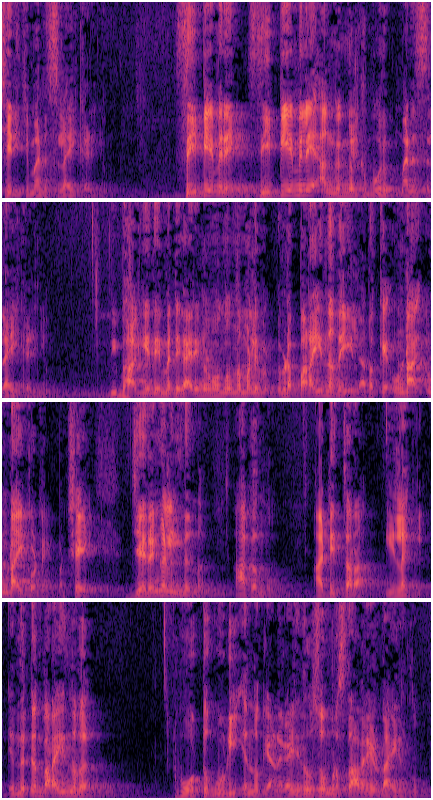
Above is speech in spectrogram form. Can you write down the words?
ശരിക്കും മനസ്സിലായി കഴിഞ്ഞു. സി പി എമ്മിനെ സി പി എമ്മിലെ അംഗങ്ങൾക്ക് പോലും മനസ്സിലായി കഴിഞ്ഞു. വിഭാഗീയതയും മറ്റു കാര്യങ്ങളും ഒന്നും നമ്മൾ ഇവിടെ പറയുന്നതേയില്ല അതൊക്കെ ഉണ്ടായി ഉണ്ടായിക്കോട്ടെ. പക്ഷേ ജനങ്ങളിൽ നിന്ന് അകന്നു. അടിത്തറ ഇളകി. എന്നിട്ടും പറയുന്നത് വോട്ട് കൂടി എന്നൊക്കെയാണ്. കഴിഞ്ഞ ദിവസവും പ്രസ്താവനയുണ്ടായിരുന്നു.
